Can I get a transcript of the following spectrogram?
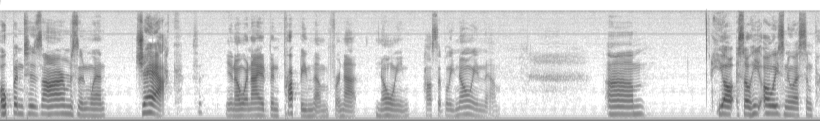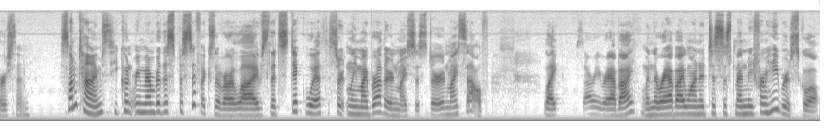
opened his arms and went, Jack, you know, when I had been prepping them for not knowing, possibly knowing them. Um, he, so he always knew us in person. Sometimes he couldn't remember the specifics of our lives that stick with certainly my brother and my sister and myself. Like, sorry, Rabbi, when the rabbi wanted to suspend me from Hebrew school.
